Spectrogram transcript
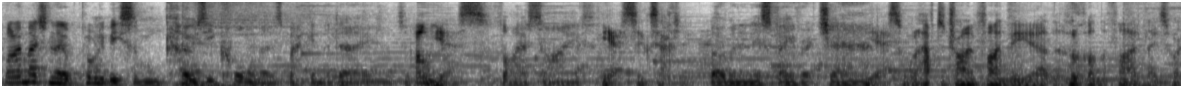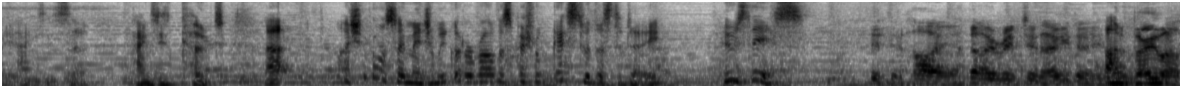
Well, I imagine there would probably be some cosy corners back in the day. Sort of Oh yes, Fireside, yes, exactly. Bowman in his favourite chair. Yes, we'll have to try and find the uh, the hook on the fireplace where he hangs his uh, hangs his coat. Uh, I should also mention we've got a rather special guest with us today. Who's this? Hi, hi Richard, how are you doing? I'm very well,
